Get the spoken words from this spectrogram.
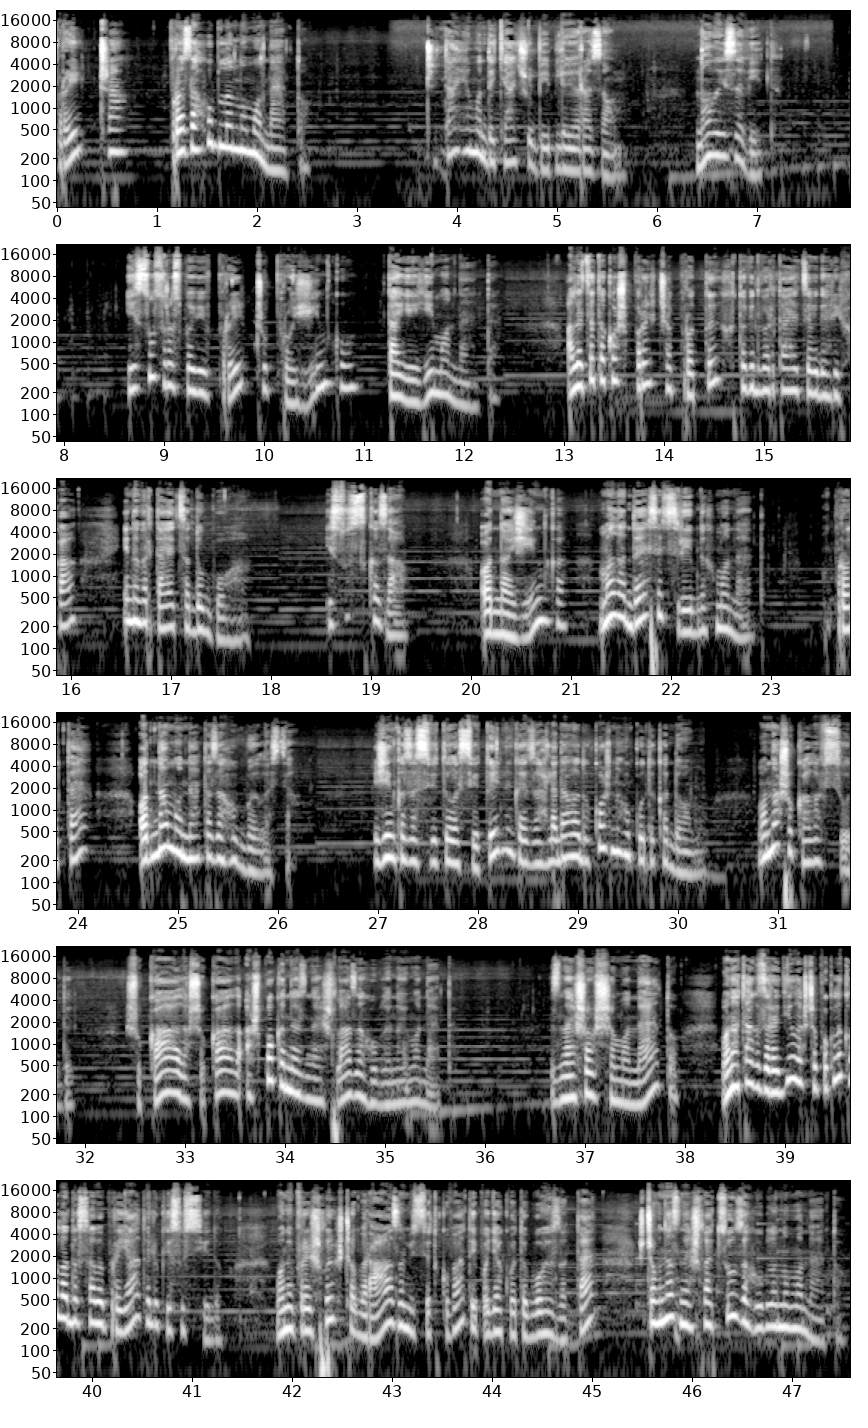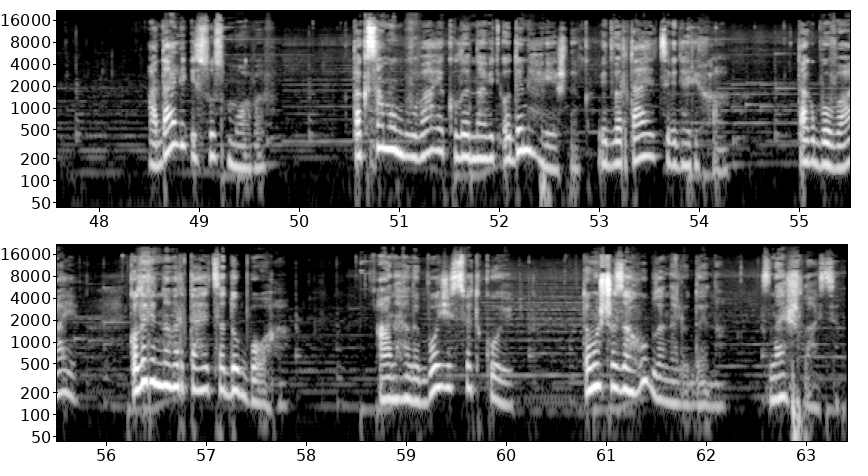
Притча про загублену монету. Читаємо дитячу Біблію разом. Новий Завіт. Ісус розповів притчу про жінку та її монети. Але це також притча про тих, хто відвертається від гріха і не вертається до Бога. Ісус сказав: одна жінка мала 10 срібних монет. Проте одна монета загубилася. Жінка засвітила світильника і заглядала до кожного кутика дому. Вона шукала всюди. Шукала, шукала, аж поки не знайшла загубленої монети. Знайшовши монету, вона так зраділа, що покликала до себе приятелюк і сусідок. Вони прийшли, щоб разом відсвяткувати і подякувати Богу за те, що вона знайшла цю загублену монету. А далі Ісус мовив: так само буває, коли навіть один грішник відвертається від гріха. Так буває, коли він навертається до Бога. Ангели Божі святкують, тому що загублена людина знайшлася.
